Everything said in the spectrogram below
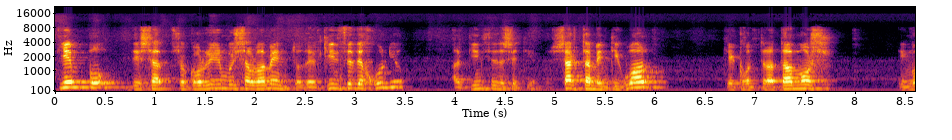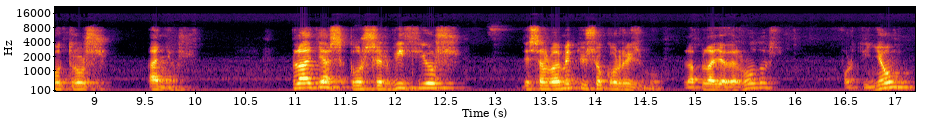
Tiempo de socorrismo y salvamento del 15 de junio al 15 de septiembre. Exactamente igual que contratamos en otros años. Playas con servicios de salvamento y socorrismo. La playa de Rodas, Fortiñón,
